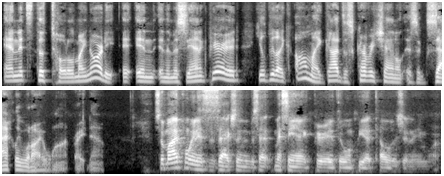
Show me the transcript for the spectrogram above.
and it's the total minority in in the messianic period you'll be like oh my god discovery channel is exactly what i want right now So my point is, is actually in the messianic period there won't be a television anymore.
